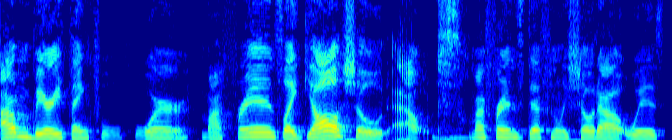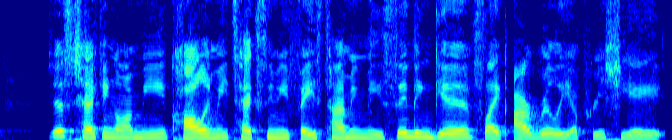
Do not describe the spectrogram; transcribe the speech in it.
I'm very thankful for my friends. Like y'all showed out. My friends definitely showed out with just checking on me, calling me, texting me, FaceTiming me, sending gifts. Like I really appreciate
